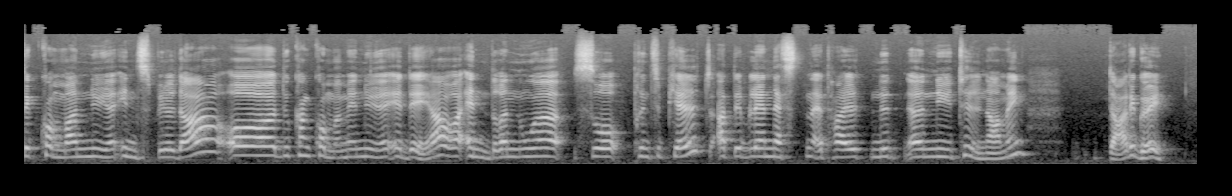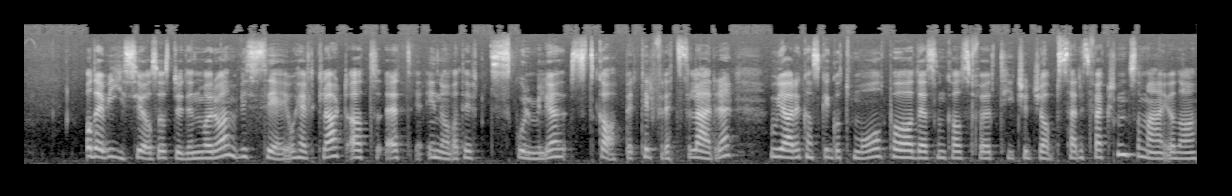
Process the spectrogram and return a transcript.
det kommer nye innspill da, og du kan komme med nye ideer og endre noe så prinsipielt at det blir nesten et helt ny, uh, ny tilnærming, da er det gøy. Og det viser jo også studien vår òg. Vi ser jo helt klart at et innovativt skolemiljø skaper tilfredse lærere. Vi har et ganske godt mål på det som kalles for teacher job satisfaction, som er jo da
